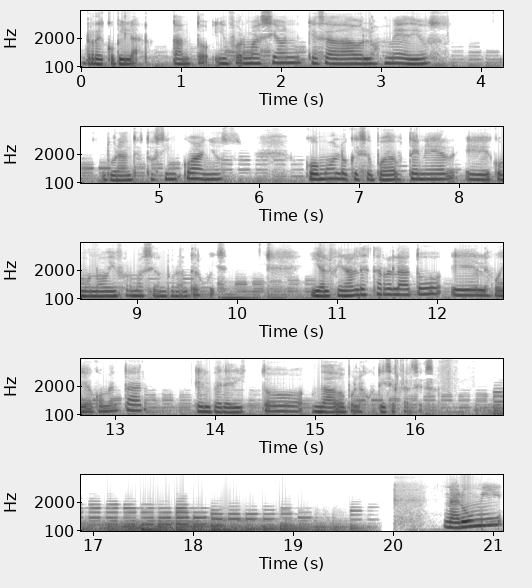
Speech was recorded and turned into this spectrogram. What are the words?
recopilar tanto información que se ha dado en los medios durante estos cinco años como lo que se puede obtener eh, como nueva información durante el juicio. Y al final de este relato eh, les voy a comentar el veredicto dado por la justicia francesa. Narumi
